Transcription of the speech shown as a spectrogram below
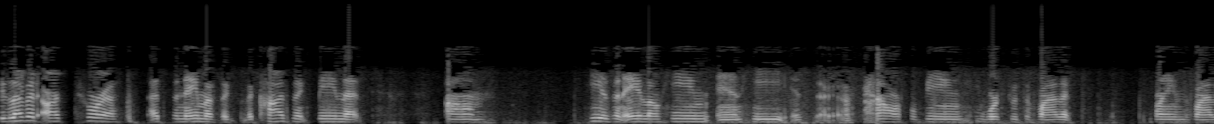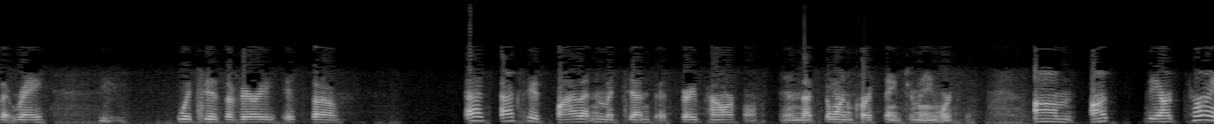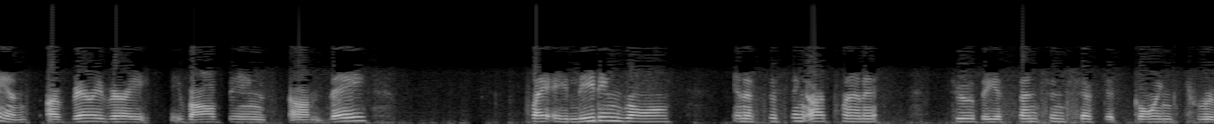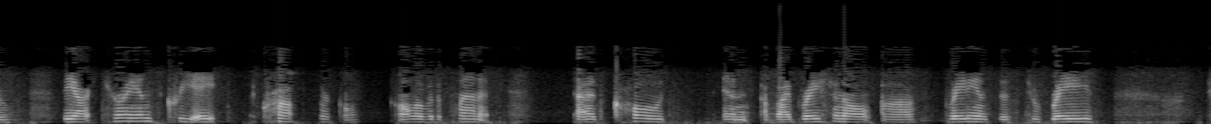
beloved Arcturus. That's the name of the the cosmic being that. Um, he is an Elohim, and he is a, a powerful being. He works with the violet flame, the violet ray, which is a very it's a actually it's violet and magenta. It's very powerful, and that's the one, of course, Saint Germain works with. Um, the Arcturians are very, very evolved beings, um, they play a leading role in assisting our planet through the ascension shift it's going through. The Arcturians create crop circles all over the planet as codes and vibrational uh, radiances to raise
